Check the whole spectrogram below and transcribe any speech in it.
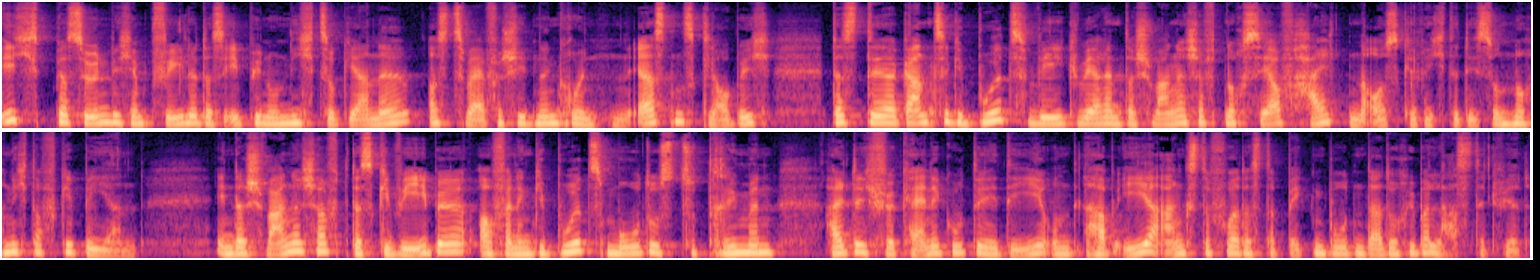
Ich persönlich empfehle das Epinot nicht so gerne aus zwei verschiedenen Gründen. Erstens glaube ich, dass der ganze Geburtsweg während der Schwangerschaft noch sehr auf Halten ausgerichtet ist und noch nicht auf Gebären. In der Schwangerschaft das Gewebe auf einen Geburtsmodus zu trimmen, halte ich für keine gute Idee und habe eher Angst davor, dass der Beckenboden dadurch überlastet wird.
